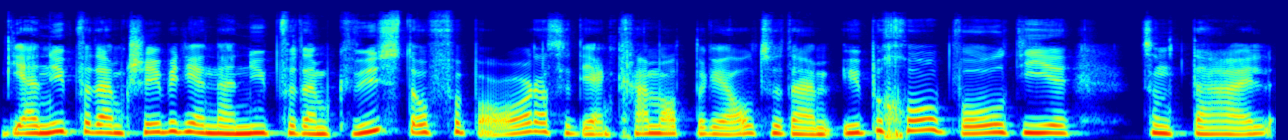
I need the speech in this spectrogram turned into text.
Die haben nichts von dem geschrieben, die haben auch nichts von dem gewusst, offenbar. Also, die haben kein Material zu dem bekommen, obwohl die zum Teil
